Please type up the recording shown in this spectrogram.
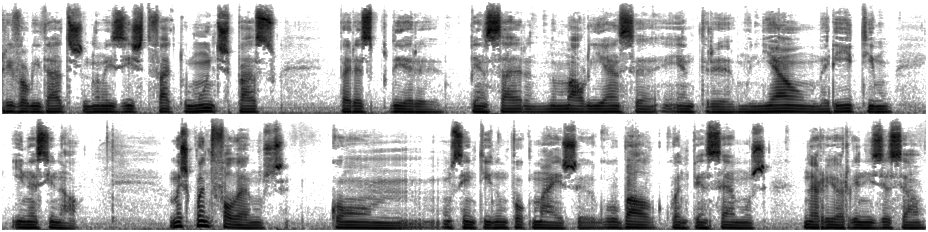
rivalidades não existe de facto muito espaço para se poder pensar numa aliança entre União, Marítimo e Nacional. Mas quando falamos com um sentido um pouco mais global, quando pensamos na reorganização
